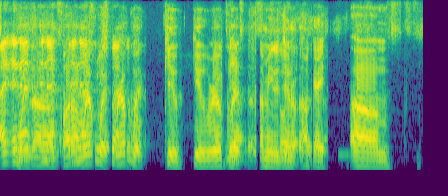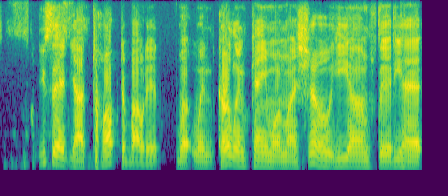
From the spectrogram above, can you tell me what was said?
and, and, when, that's, uh, and that's, hold and on, real quick, real quick, Q, Q, real quick. Yeah. I mean, the general. Okay, um, you said y'all talked about it. But when Curlin came on my show, he um said he had.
